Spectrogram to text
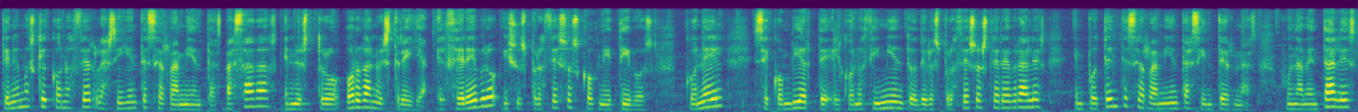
tenemos que conocer las siguientes herramientas, basadas en nuestro órgano estrella, el cerebro y sus procesos cognitivos. Con él se convierte el conocimiento de los procesos cerebrales en potentes herramientas internas, fundamentales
